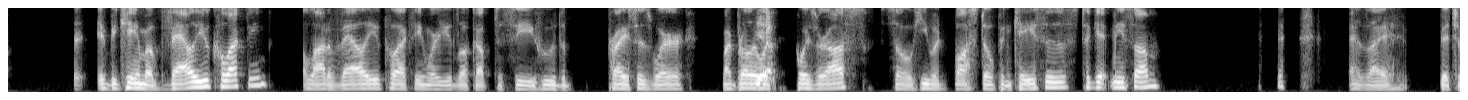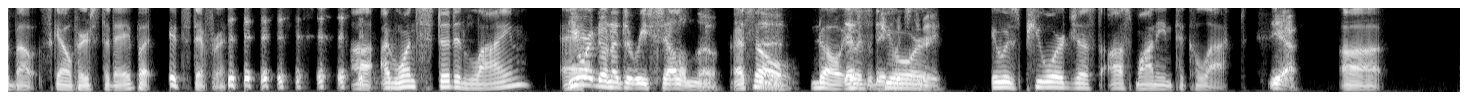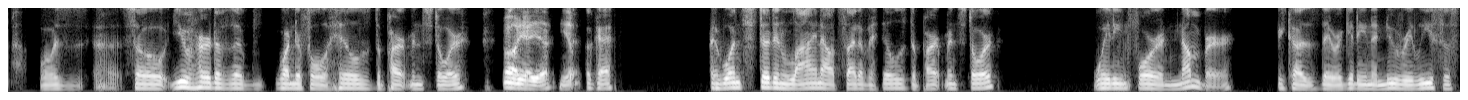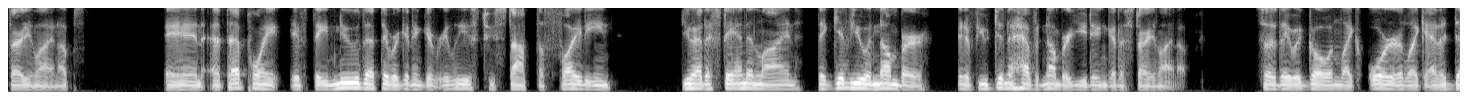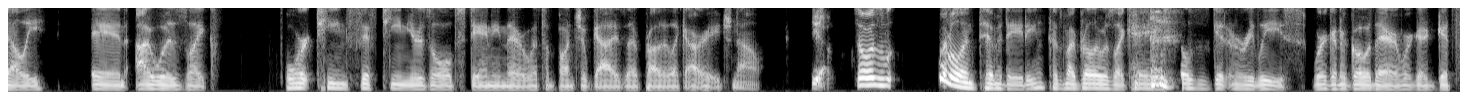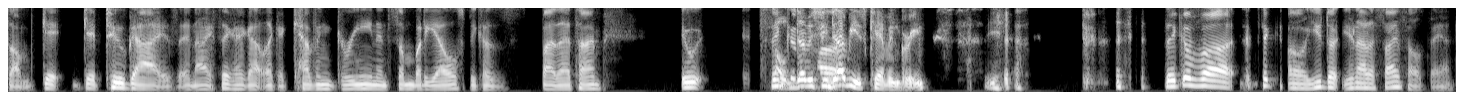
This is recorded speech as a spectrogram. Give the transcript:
it- it became a value collecting, a lot of value collecting where you look up to see who the prices were. My brother Yeah. went Toys R Us, so he would bust open cases to get me some. As I bitch about scalpers today, but it's different. uh, I once stood in line. you weren't doing it to resell them though. That's the no, no, it was the pure. It was pure just us wanting to collect. Yeah, uh what was uh, so you've heard of the wonderful Hills department store? Oh yeah, yeah, yep. okay. I once stood in line outside of a Hills department store waiting for a number because they were getting a new release of starting lineups. And at that point if they knew that they were going to get released to stop the fighting you had to stand in line they give you a number and if you didn't have a number you didn't get a starting lineup. So they would go and like order like at a deli and i was like 14 15 years old standing there with a bunch of guys that are probably like our age now Yeah. so it was a little intimidating because my brother was like hey Hills is getting a release we're gonna go there and we're gonna get some get get two guys and i think i got like a kevin greene and somebody else because by that time it would Oh, think of, uh, Kevin Greene. yeah. think of uh think oh you don't you're not a Seinfeld fan.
